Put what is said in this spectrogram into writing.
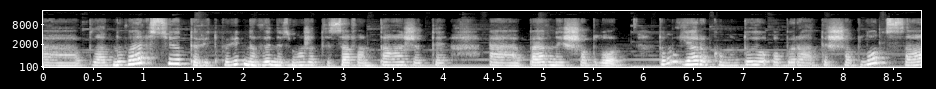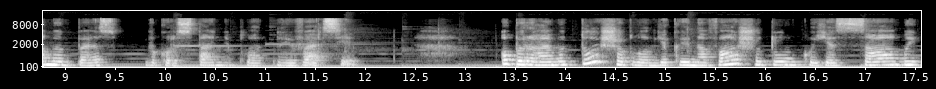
е, платну версію, то відповідно ви не зможете завантажити е, певний шаблон. Тому я рекомендую обирати шаблон саме без використання платної версії. Обираємо той шаблон, який, на вашу думку, є самий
